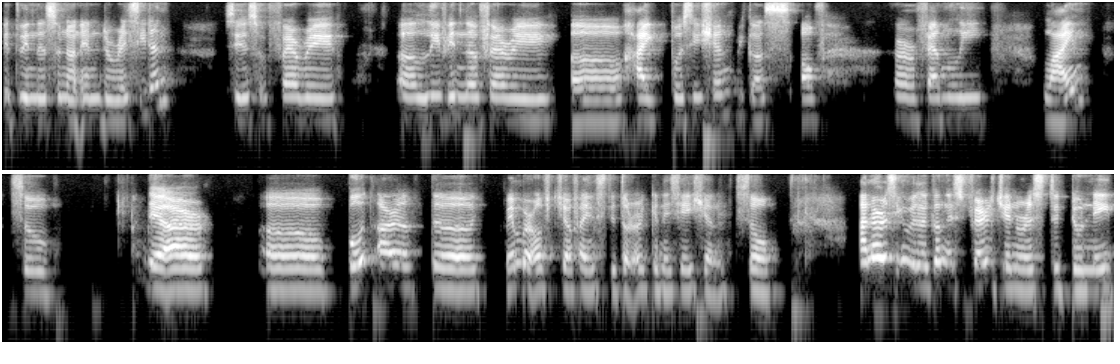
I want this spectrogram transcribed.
between the Sunan and the resident. She is very uh, live in a very uh, high position because of her family line. So they are uh, both are the member of Java Institute organization. So Anna Willigan is very generous to donate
